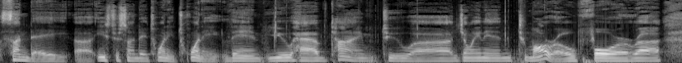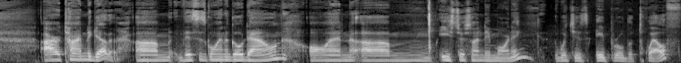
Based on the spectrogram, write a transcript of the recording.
Sunday, uh, Easter Sunday 2020, then you have time to uh, join in tomorrow for uh, our time together. Um, this is going to go down on um, Easter Sunday morning, which is April the 12th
